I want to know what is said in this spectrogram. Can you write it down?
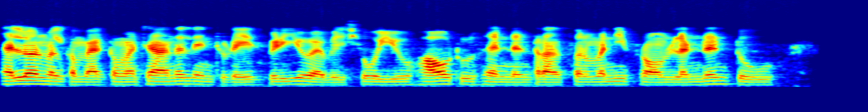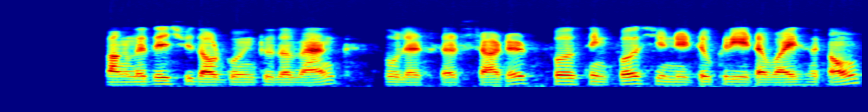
Hello and welcome back to my channel. In today's video, I will show you how to send and transfer money from London to Bangladesh without going to the bank. So let's get started. First thing first, you need to create a Wise account.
